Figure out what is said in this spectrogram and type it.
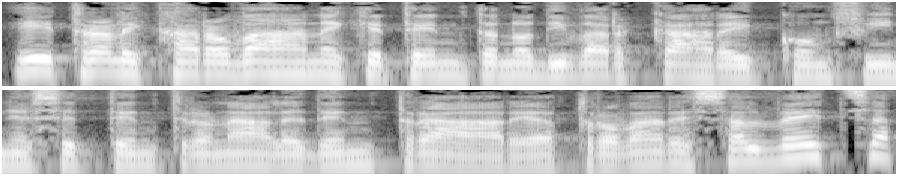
e tra le carovane che tentano di varcare il confine settentrionale ed entrare a trovare salvezza,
